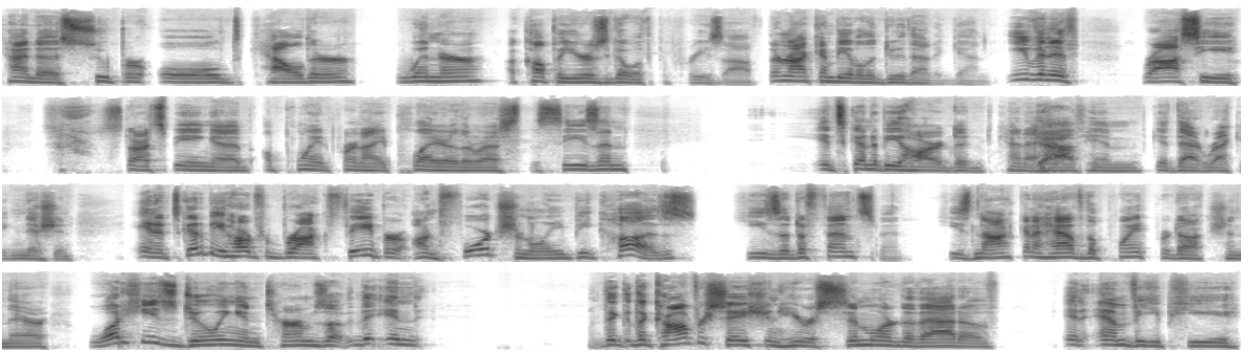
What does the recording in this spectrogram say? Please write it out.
kind of super old Calder winner a couple years ago with Kaprizov. They're not going to be able to do that again. Even if Rossi starts being a, a, point per night player the rest of the season, it's going to be hard to kind of yeah. have him get that recognition. And it's going to be hard for Brock Faber, unfortunately, because he's a defenseman. He's not going to have the point production there. What he's doing in terms of the, in the, the conversation here is similar to that of an MVP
